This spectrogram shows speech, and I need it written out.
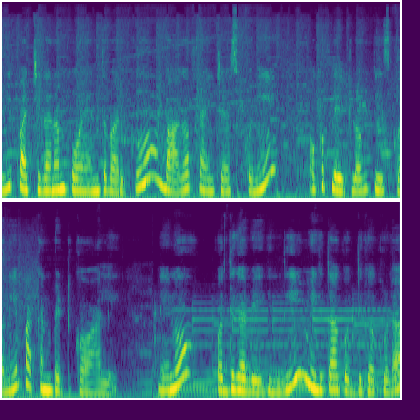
ఇది పచ్చదనం పోయేంత వరకు బాగా ఫ్రై చేసుకుని ఒక ప్లేట్లోకి తీసుకొని పక్కన పెట్టుకోవాలి. నేను కొద్దిగా వేగింది. మిగతా కొద్దిగా కూడా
